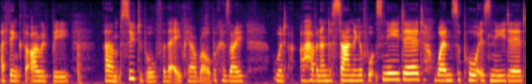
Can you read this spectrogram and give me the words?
I think that I would be um, suitable for the APL role because I would have an understanding of what's needed, when support is needed,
